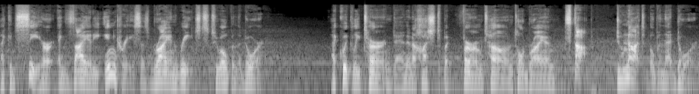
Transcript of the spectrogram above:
I could see her anxiety increase as Brian reached to open the door. I quickly turned and in a hushed but firm tone told Brian, Stop! Do not open that door!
